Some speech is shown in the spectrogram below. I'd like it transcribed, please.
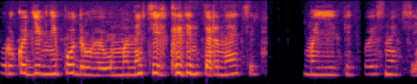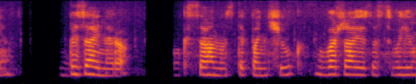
Рукодільні подруги у мене тільки в інтернеті. Мої підписниці, дизайнера Оксану Степанчук вважаю за свою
